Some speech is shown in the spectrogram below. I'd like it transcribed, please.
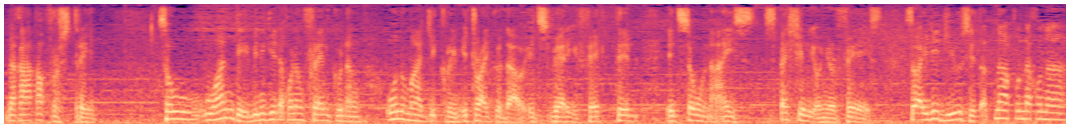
nakaka-frustrate. So, one day, binigyan ako ng friend ko ng Uno Magic Cream. I-try ko daw. It's very effective. It's so nice, especially on your face. So, I did use it at napun ako na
